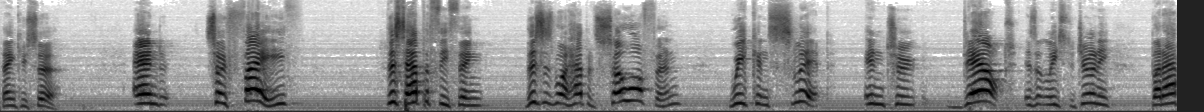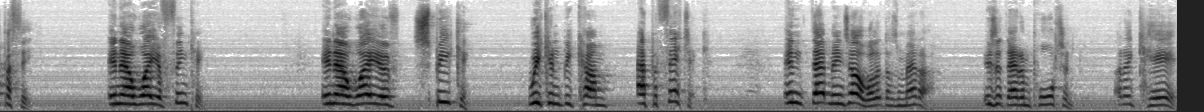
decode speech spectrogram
Thank you, sir. And so, faith, this apathy thing, this is what happens. So often we can slip into doubt is at least a journey, but apathy in our way of thinking, in our way of speaking. We can become apathetic. And that means, oh, well, it doesn't matter. Is it that important? I don't care.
